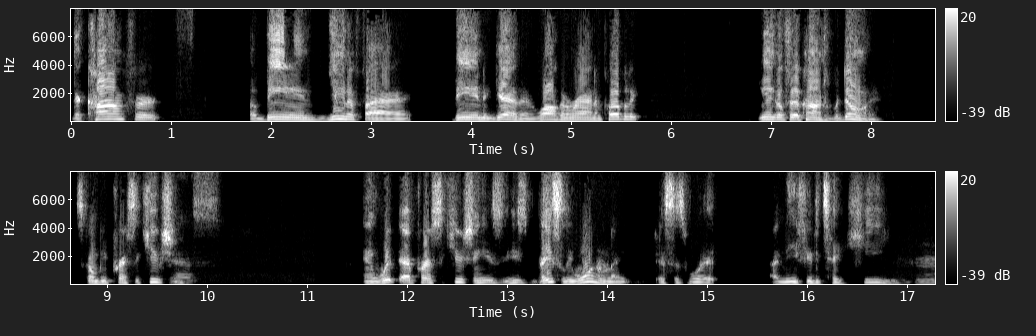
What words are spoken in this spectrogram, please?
The comfort of being unified, being together, walking around in public, you ain't gonna feel comfortable doing. It's gonna be persecution. Yes. And with that persecution, he's he's basically warning like, this is what I need for you to take heed. Mm-hmm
